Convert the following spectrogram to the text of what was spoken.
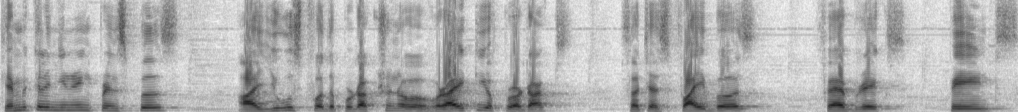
Chemical engineering principles are used for the production of a variety of products such as fibers, fabrics, paints,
